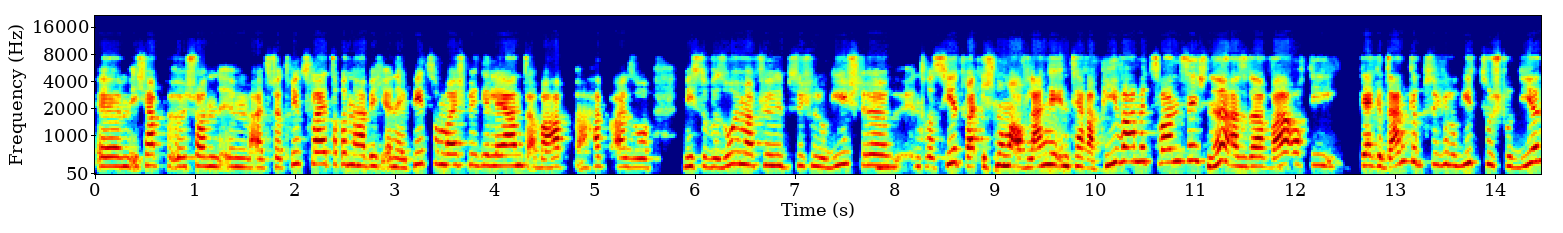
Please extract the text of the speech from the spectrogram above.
Ähm, ich habe äh, schon im, als Vertriebsleiterin habe ich NLP zum Beispiel gelernt, aber habe hab also mich sowieso immer für Psychologie äh, mhm. interessiert, weil ich nun mal auch lange in Therapie war mit 20. Ne? Also da war auch die der Gedanke, Psychologie zu studieren,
